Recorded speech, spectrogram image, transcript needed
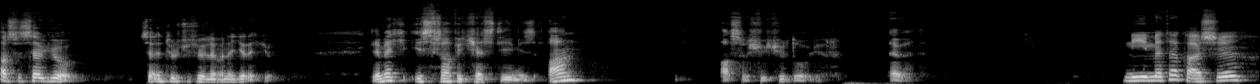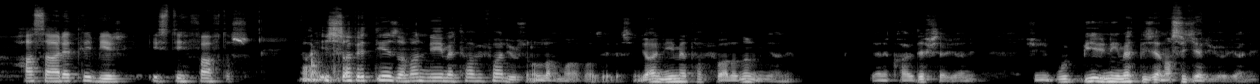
asıl sevgi o. Senin Türkçe söylemene gerek yok. Demek ki israfı kestiğimiz an asıl şükür doğuyor. Evet. Nimete karşı hasaretli bir istihfaftır. Yani israf ettiğin zaman nimet hafife alıyorsun. Allah muhafaza eylesin. Ya nimet hafife alınır mı yani? Yani kardeşler yani. Şimdi bu bir nimet bize nasıl geliyor yani?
